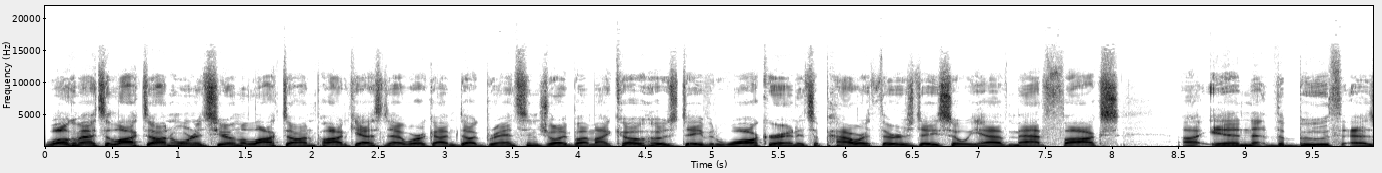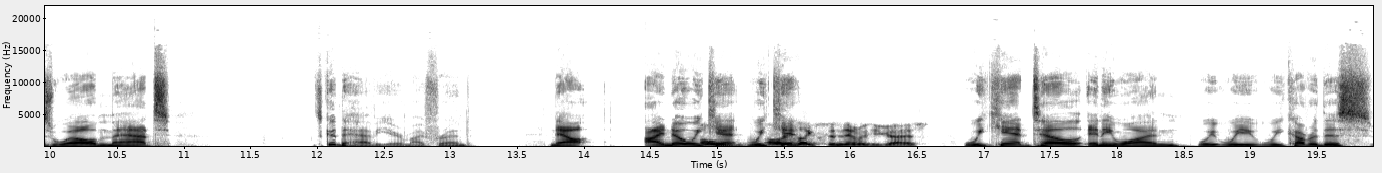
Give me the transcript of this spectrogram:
Welcome back to Locked On Hornets here on the Locked On Podcast Network. I'm Doug Branson, joined by my co host David Walker, and it's a Power Thursday. So we have Matt Fox uh, in the booth as well. Matt, it's good to have you here, my friend. Now, I know we can't, we can't, like sitting in with you guys. we can't tell anyone. We, we we covered this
